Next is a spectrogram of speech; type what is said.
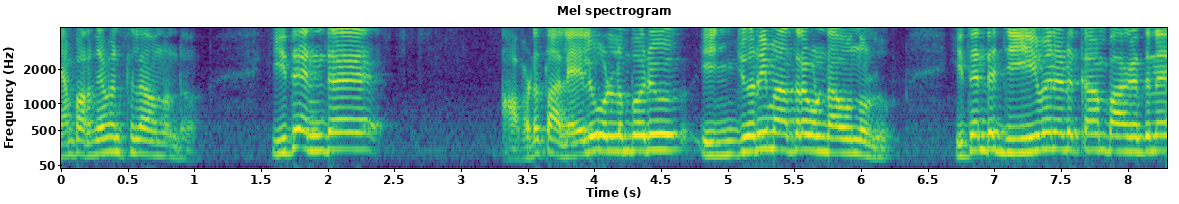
ഞാൻ പറഞ്ഞ മനസ്സിലാവുന്നുണ്ടോ? ഇതെന്റെ അവിടെ തലയിൽ കൊള്ളുമ്പോൾ ഒരു ഇഞ്ചുറി മാത്രമേ ഉണ്ടാവുന്നുള്ളൂ. ഇതെന്റെ ജീവൻ എടുക്കാൻ പാകത്തിന്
